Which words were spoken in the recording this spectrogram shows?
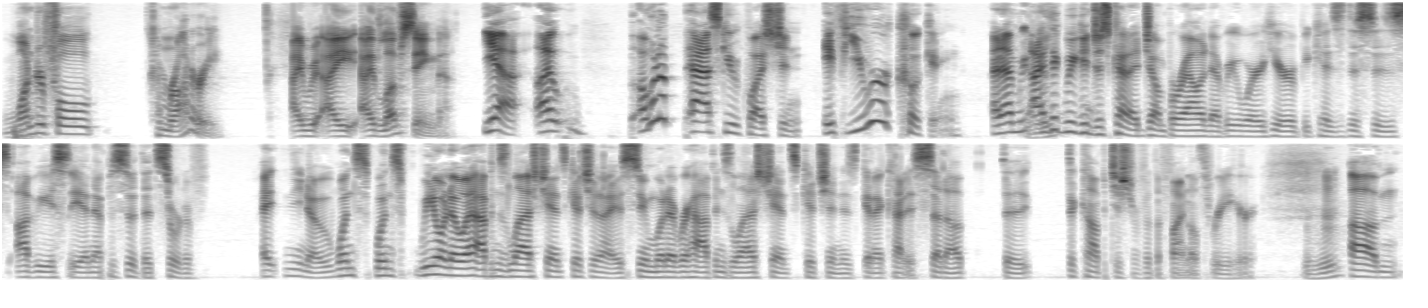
wonderful camaraderie. I, I, I love seeing that. Yeah, I I want to ask you a question. If you were cooking, and I'm, I think we can just kind of jump around everywhere here because this is obviously an episode that's sort of, I, you know, once once we don't know what happens in Last Chance Kitchen, I assume whatever happens in Last Chance Kitchen is going to kind of set up the the competition for the final three here. Um,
